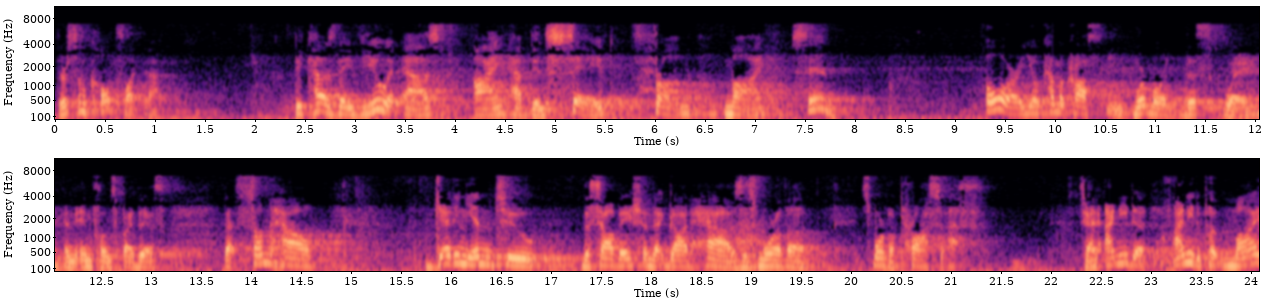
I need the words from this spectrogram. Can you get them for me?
There's some cults like that because they view it as I have been saved from my sin. Or you'll come across, we're more this way and influenced by this, that somehow getting into the salvation that God has is more of a, it's more of a process. See, I, I need to, I need to put my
